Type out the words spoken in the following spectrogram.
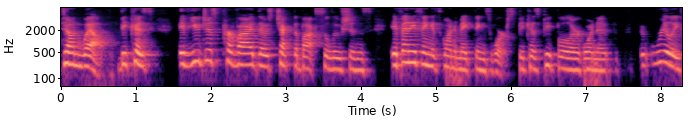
done well because if you just provide those check the box solutions, if anything, it's going to make things worse because people are going to really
